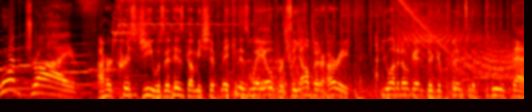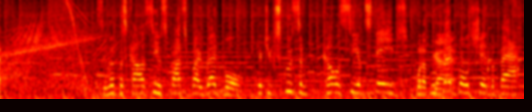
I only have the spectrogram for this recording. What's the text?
Warp Drive. I heard Chris G was in his gummy ship making his way over, so y'all better hurry if you want to don't get to get put into the pool of death. The Olympus Coliseum, sponsored by Red Bull. Get your exclusive Coliseum stage. What up, with? Red Bull shit in the back.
